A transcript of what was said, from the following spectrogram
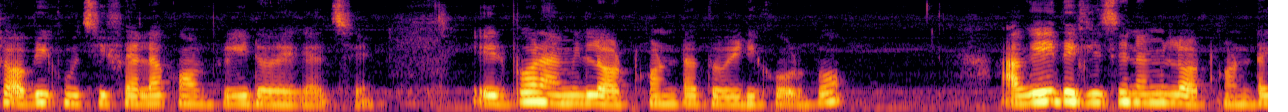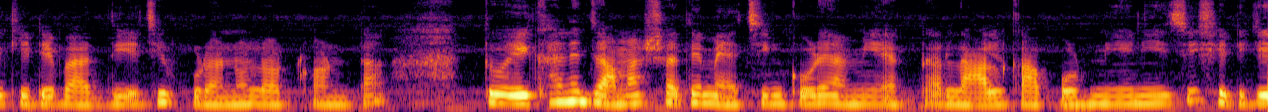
সবই কুচি ফেলা কমপ্লিট হয়ে গেছে। এরপর আমি লটকনটা তৈরি করব। আগেই দেখেছেন আমি লটকনটা কেটে বাদ দিয়েছি, পুরানো লটকনটা। তো এখানে জামার সাথে ম্যাচিং করে আমি একটা লাল কাপড় নিয়ে নিয়েছি, সেটিকে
